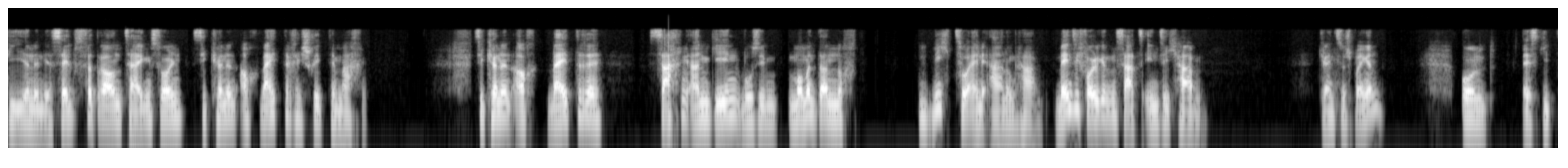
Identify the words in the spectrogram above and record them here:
die ihnen ihr Selbstvertrauen zeigen sollen, sie können auch weitere Schritte machen. Sie können auch weitere Sachen angehen, wo sie momentan noch nicht so eine Ahnung haben. Wenn sie folgenden Satz in sich haben, Grenzen sprengen und es gibt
